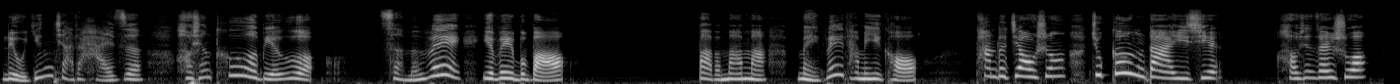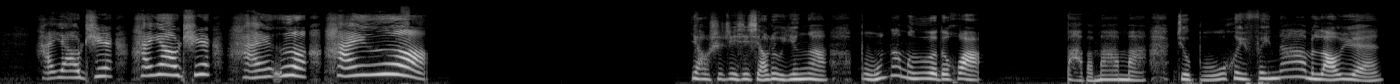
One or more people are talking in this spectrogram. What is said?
柳英家的孩子好像特别饿，怎么喂也喂不饱。爸爸妈妈每喂他们一口，他们的叫声就更大一些，好像在说：“还要吃，还要吃，还饿，还饿。”要是这些小柳莺啊不那么饿的话，爸爸妈妈就不会飞那么老远，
